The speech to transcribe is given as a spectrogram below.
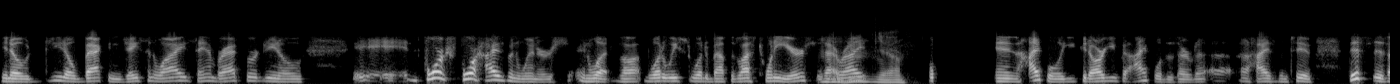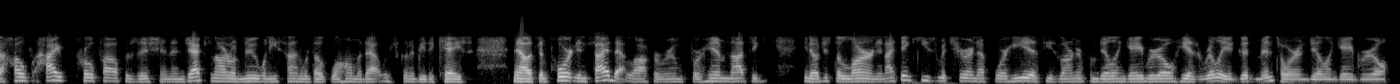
you know, you know, back in Jason White, Sam Bradford, you know, four four Heisman winners in what what do we what about the last 20 years? Is that mm-hmm, right? Yeah and Heupel, you could argue that Heupel deserved a, a Heisman too. This is a high-profile position, and Jackson Arnold knew when he signed with Oklahoma that was going to be the case. Now it's important inside that locker room for him not to you know, just to learn. And I think he's mature enough where he is. He's learning from Dillon Gabriel. He has really a good mentor in Dillon Gabriel.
